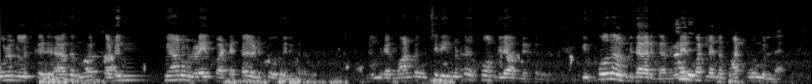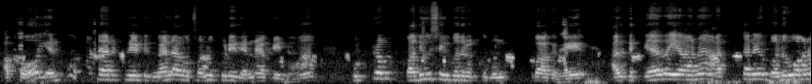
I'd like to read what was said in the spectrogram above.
ஊழல்களுக்கு எதிராக மிக கடுமையான ஒரு நிலைப்பாட்டை தான் எடுத்து வந்திருக்கிறது. நம்முடைய மாண்பு உச்ச நீதிமன்றம் இப்போ அப்படிதான் வந்திருக்கிறது. இப்போதும் அப்படிதான் இருக்காரு நிலைப்பாட்டில் எந்த மாற்றமும் இல்லை. அப்போ என்போர்ஸ்மெண்ட் டைரக்டரேட்டுக்கு மேல அவங்க சொல்லக்கூடியது என்ன அப்படின்னா குற்றம் பதிவு செய்வதற்கு முன்பாகவே அதுக்கு தேவையான அத்தனை வலுவான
